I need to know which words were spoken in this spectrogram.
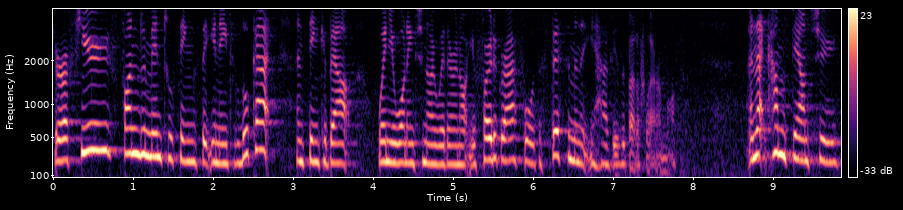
There are a few fundamental things that you need to look at and think about when you're wanting to know whether or not your photograph or the specimen that you have is a butterfly or a moth. And that comes down to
